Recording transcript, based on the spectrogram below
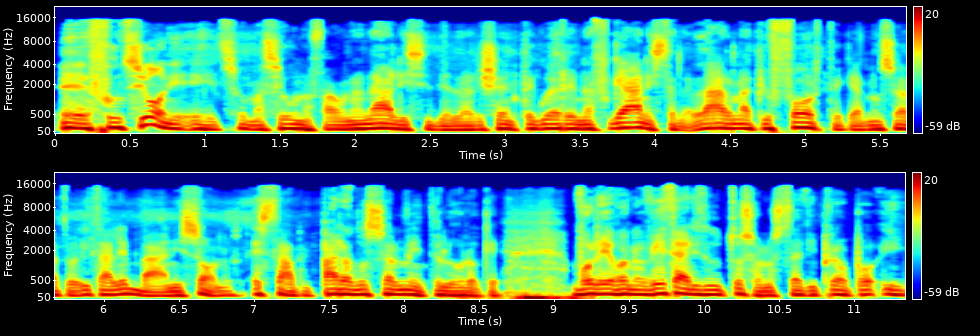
eh, funzioni e insomma se uno fa un'analisi della recente guerra in Afghanistan, l'arma più forte che hanno usato i talebani sono è stato paradossalmente loro che volevano vietare tutto, sono stati proprio i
